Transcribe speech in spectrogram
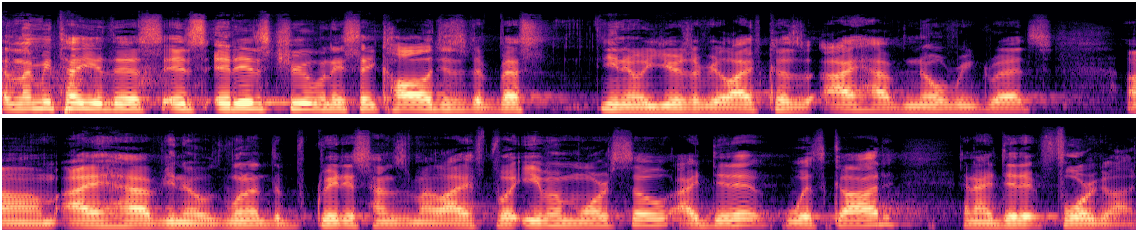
And let me tell you this: it's, it is true when they say college is the best, you know, years of your life. Because I have no regrets. Um, I have, you know, one of the greatest times of my life. But even more so, I did it with God and I did it for God.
